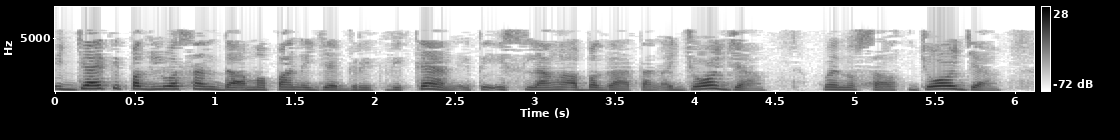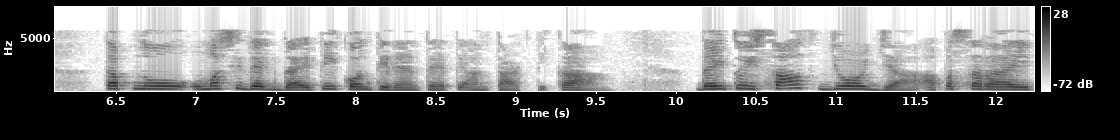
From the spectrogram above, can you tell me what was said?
Ijay ti pagluwasan da mapan ijay Great Weekend, iti isla nga abagatan a Georgia, wenno South Georgia, tapno umasidegda iti kontinente ti Antarctica. Daytoy South Georgia, apasaray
